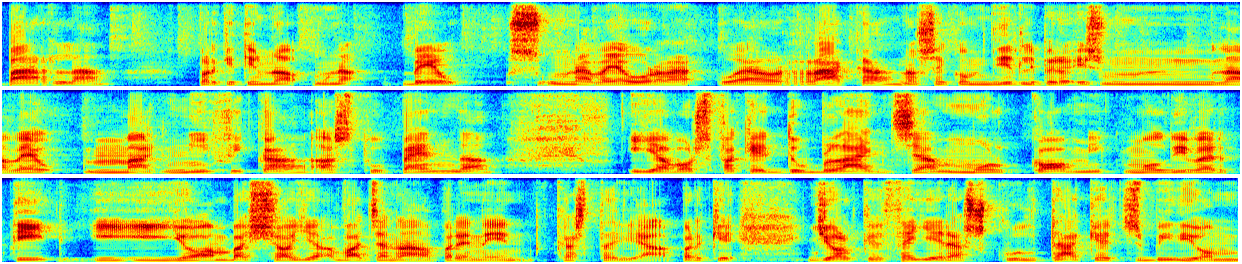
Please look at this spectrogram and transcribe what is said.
parla perquè té una, una veu, una veu raca, no sé com dir-li, però és una veu magnífica, estupenda, i llavors fa aquest doblatge molt còmic, molt divertit i, i jo amb això ja vaig anar aprenent castellà perquè jo el que feia era escoltar aquests vídeos en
